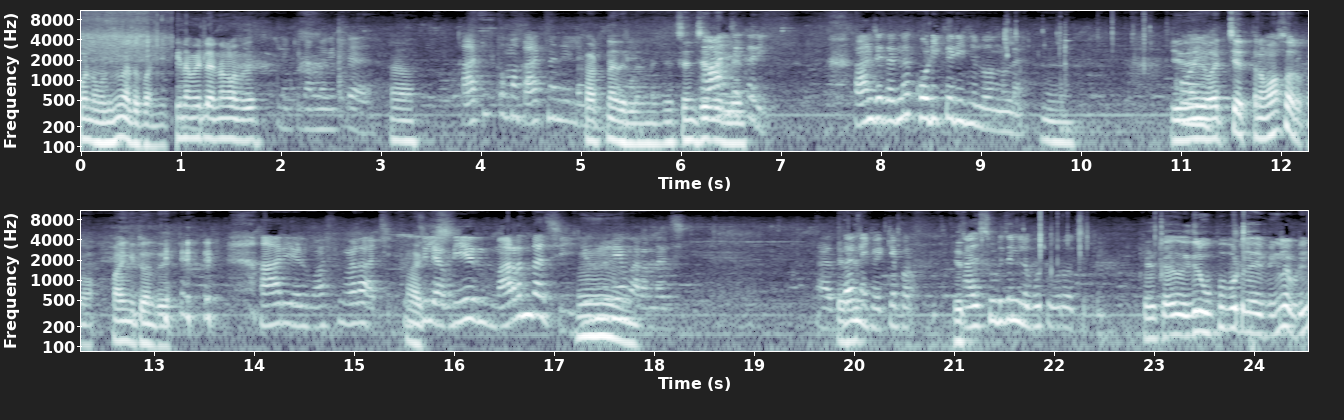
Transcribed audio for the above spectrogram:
பண்ண முடியுமோ அதை பண்ணி. நம்ம வீட்டில் என்ன குழம்பு? இன்னைக்கு நம்ம வீட்டில் காட்டினதே இல்லை செஞ்சது இல்லை கறி காஞ்ச கறினா கொடிக்கறின்னு சொல்லுவாங்கல்ல. இது வச்சு எத்தனை மாதம் இருக்கும் வாங்கிட்டு வந்து? ஆறு ஏழு மாசத்துக்கு மேல ஆச்சு. அப்படியே இருந்து மறந்தாச்சு. இருந்ததே மறந்தாச்சு. அதுதான் இன்னைக்கு வைக்க போறோம். அது சுடுதண்ணில போட்டு ஊற வச்சிருக்கேன் இதுக்காக இதில் உப்பு போட்டு வைப்பீங்களா எப்படி?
